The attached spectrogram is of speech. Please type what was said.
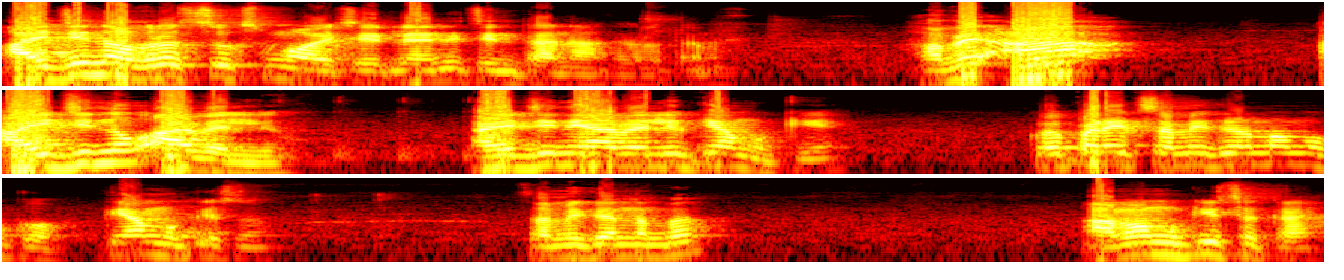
આઈજી નો અવરોધ સૂક્ષ્મ હોય છે એટલે એની ચિંતા ના કરો તમે. હવે આ આઈજી નું આ વેલ્યુ આઈજી ની આ વેલ્યુ ક્યાં મૂકીએ? કોઈ પણ એક સમીકરણમાં મૂકો. ક્યાં મૂકીશું? સમીકરણ નંબર? આમાં મૂકી શકાય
